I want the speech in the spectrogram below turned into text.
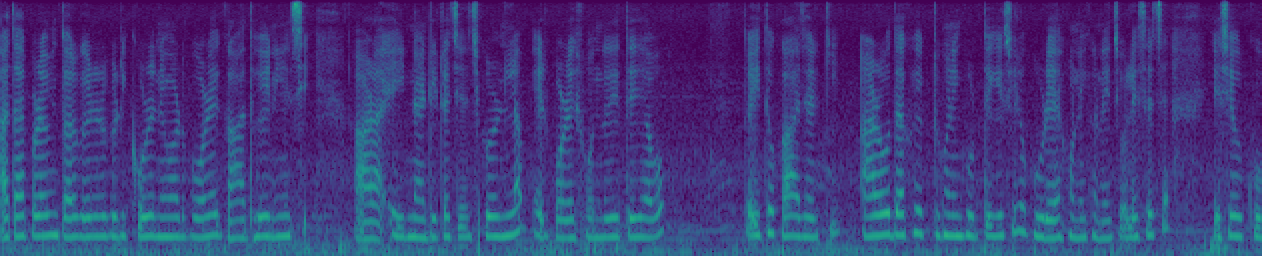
আর তারপরে আমি তরকারি টরকারি করে নেওয়ার পরে গা ধুয়ে নিয়েছি। আর এই নাইটিটা চেঞ্জ করে নিলাম এরপরে সন্ধ্যে দিতে যাব। তো এই তো কাজ আর কি। আরও দেখো একটুখানি ঘুরতে গেছিল ঘুরে এখন এখানে চলে এসেছে। এসে ওর খুব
